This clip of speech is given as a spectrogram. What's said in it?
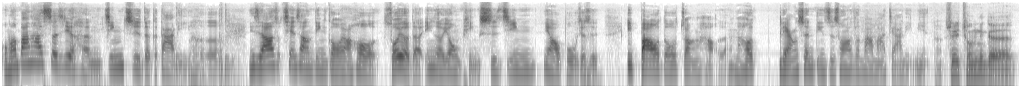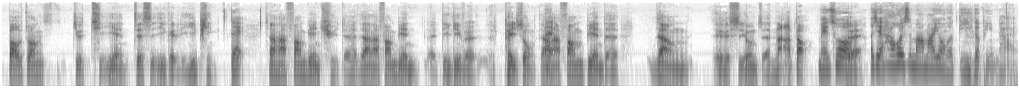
我们帮他设计了很精致的个大礼盒，嗯、你只要线上订购，然后所有的婴儿用品、湿巾、尿布，就是一包都装好了，嗯、然后量身定制送到这妈妈家里面。所以从那个包装就体验这是一个礼品，对，让他方便取得，让他方便呃 deliver 配送，让他方便的让。呃，使用者拿到没错，对，而且它会是妈妈用的第一个品牌。嗯、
